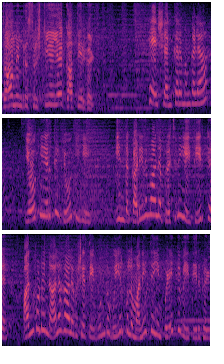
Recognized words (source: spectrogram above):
தாம் இன்று சிருஷ்டியையே காத்தீர்கள். ஹே சங்கரமங்களா யோகியருக்கு யோகியே இந்த கடினமான பிரச்சனையை தீர்க்க அன்புடன் நாலகால விஷயத்தை உண்டு உயிர்குலம் அனைத்தையும் பிழைக்க வைத்தீர்கள்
